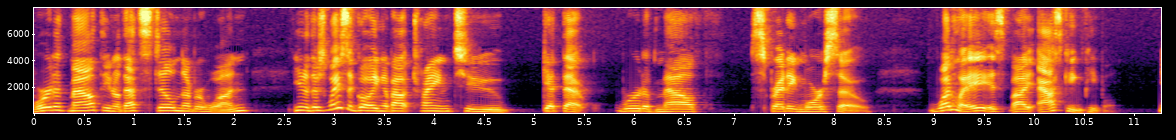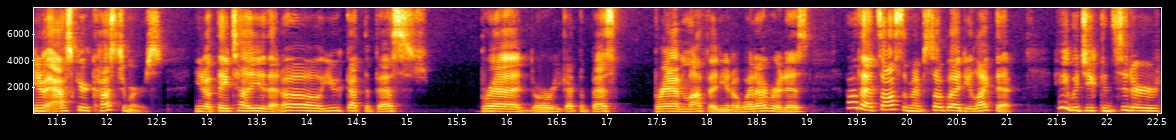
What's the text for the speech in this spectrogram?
Word of mouth, you know, that's still number 1. You know, there's ways of going about trying to get that word of mouth spreading more so. One way is by asking people. You know, ask your customers. You know, if they tell you that, oh, you got the best bread or you got the best brand muffin, you know, whatever it is, Oh, that's awesome. I'm so glad you like that. Hey, would you consider,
